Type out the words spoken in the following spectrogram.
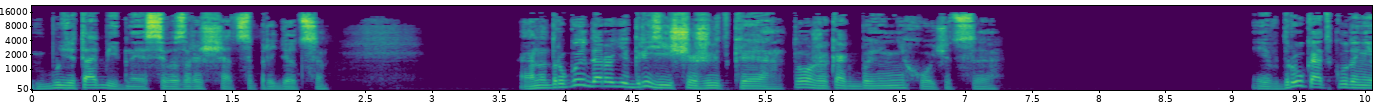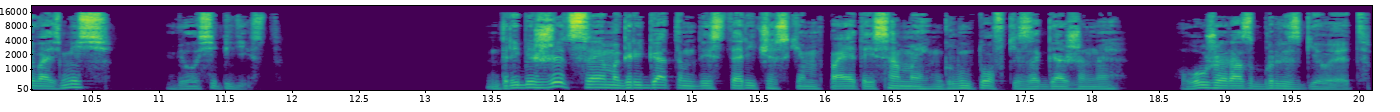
Будет обидно, если возвращаться придется. А на другой дороге грязище жидкое, тоже как бы не хочется. И вдруг, откуда ни возьмись, велосипедист. Дребезжит своим агрегатом доисторическим по этой самой грунтовке загаженной. Лужа разбрызгивает.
